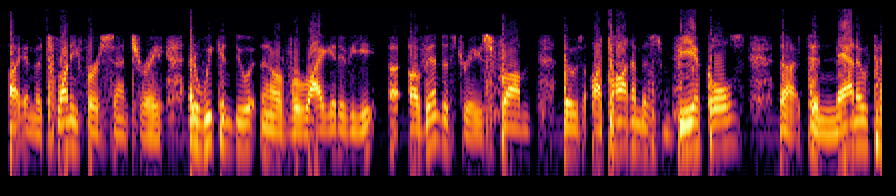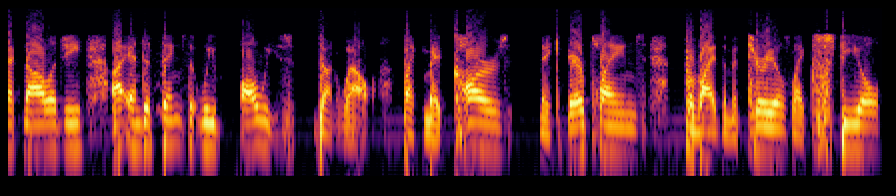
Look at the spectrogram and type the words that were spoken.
uh, in the 21st century, and we can do it in a variety of, uh, of industries, from those autonomous vehicles uh, to nanotechnology, uh, and to things that we've always done well, like make cars, make airplanes, provide the materials like steel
